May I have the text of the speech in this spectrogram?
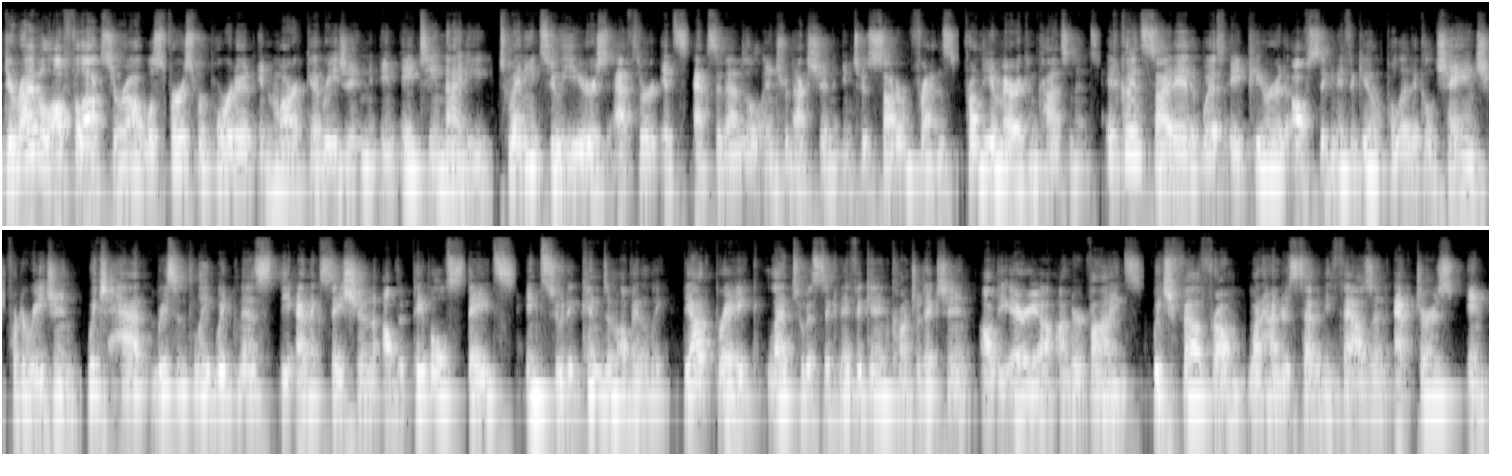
The arrival of phylloxera was first reported in Marca region in 1890, 22 years after its accidental introduction into southern France from the American continent. It coincided with a period of significant political change for the region, which had recently witnessed the annexation of the Papal States into the Kingdom of Italy. The outbreak led to a significant contradiction of the area under vines, which fell from 170,000 hectares in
